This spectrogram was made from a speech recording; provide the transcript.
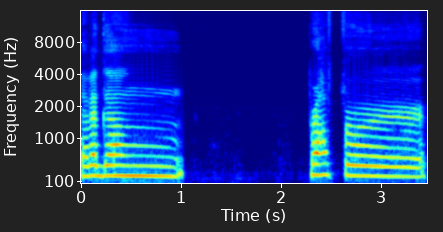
talagang proper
